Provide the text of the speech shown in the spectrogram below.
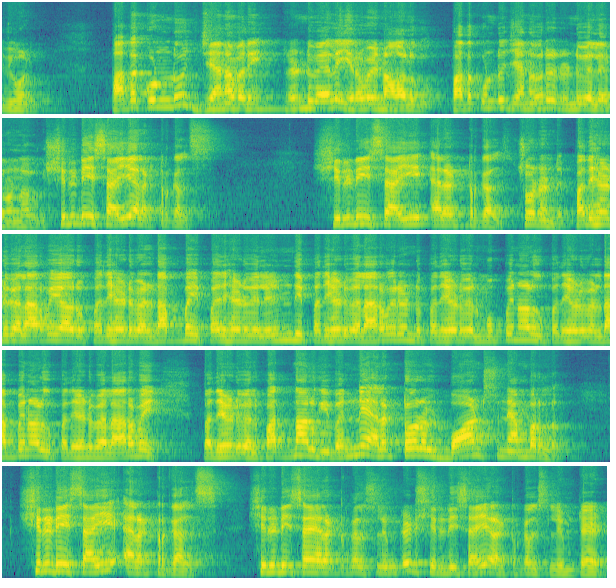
ఇదిగోండి పదకొండు జనవరి రెండు వేల ఇరవై నాలుగు. పదకొండు జనవరి రెండు వేల ఇరవై నాలుగు. షిరిడి సాయి ఎలక్ట్రికల్స్. షిరిడి సాయి ఎలక్ట్రికల్స్. చూడండి పదిహేడు వేల అరవై ఆరు పదిహేడు వేల డెబ్బై పదిహేడు వేల ఎనిమిది పదిహేడు వేల అరవై రెండు పదిహేడు వేల ముప్పై నాలుగు పదిహేడు వేల డెబ్బై నాలుగు పదిహేడు వేల అరవై పదిహేడు వేల పద్నాలుగు ఇవన్నీ ఎలక్టోరల్ బాండ్స్ నెంబర్లు. Shirdi Sai electricals. Shirdi Sai electricals limited Shirdi Sai electricals limited.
